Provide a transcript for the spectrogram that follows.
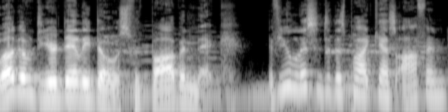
Welcome to your daily dose with Bob and Nick. If you listen to this podcast often,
